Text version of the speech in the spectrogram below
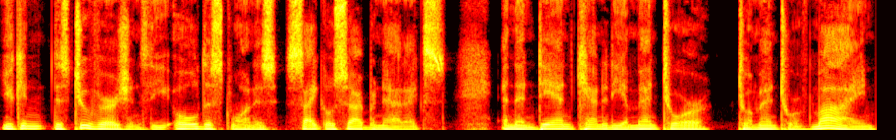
You can, there's two versions. The oldest one is Psycho-Cybernetics, and then Dan Kennedy, a mentor to a mentor of mine,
